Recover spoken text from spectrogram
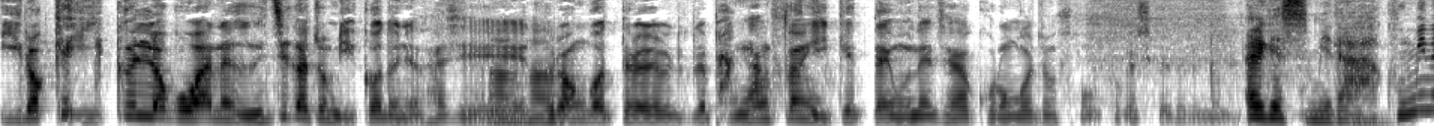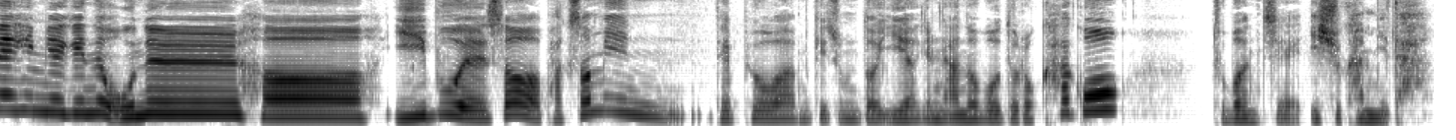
이렇게 이끌려고 하는 의지가 좀 있거든요, 사실 아하. 그런 것들 방향성이 있기 때문에 제가 그런 걸 좀 소개시켜 드린 겁니다. 알겠습니다. 국민의힘 얘기는 오늘 어, 2부에서 박선민 대표와 함께 좀 더 이야기를 나눠 보도록 하고 두 번째 이슈 갑니다.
